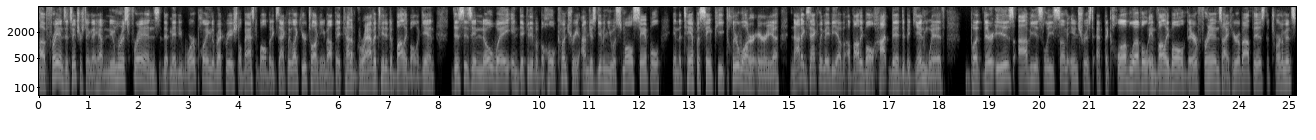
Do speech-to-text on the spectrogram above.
uh, friends, it's interesting. They have numerous friends that maybe were playing the recreational basketball, but exactly like you're talking about, they've kind of gravitated to volleyball. Again, this is in no way indicative of the whole country. I'm just giving you a small sample in the Tampa, St. Pete, Clearwater area. Not exactly maybe a, a volleyball hotbed to begin with, but there is obviously some interest at the club level in volleyball. Their friends, I hear about this, the tournaments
